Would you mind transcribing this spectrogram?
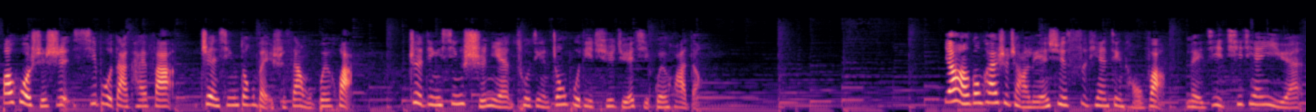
包括实施西部大开发、振兴东北“十三五”规划，制定新十年促进中部地区崛起规划等。央行公开市场连续四天净投放，累计七千亿元，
